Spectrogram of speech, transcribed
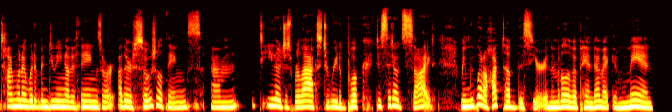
time when I would have been doing other things or other social things um, to either just relax, to read a book, to sit outside. I mean, we bought a hot tub this year in the middle of a pandemic, and man,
